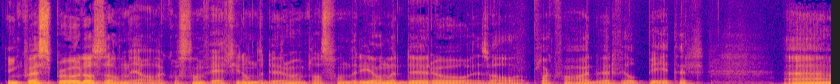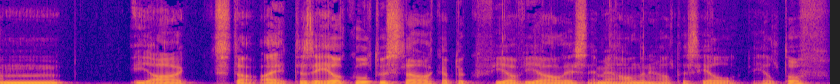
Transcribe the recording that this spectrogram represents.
Die Quest Pro, dat, is dan, ja, dat kost dan 1500 euro in plaats van 300 euro. Is wel op vlak van hardware veel beter. Um, ja, sta, ay, het is een heel cool toestel. Ik heb het ook via via al eens in mijn handen gehad. Het is heel, heel tof.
